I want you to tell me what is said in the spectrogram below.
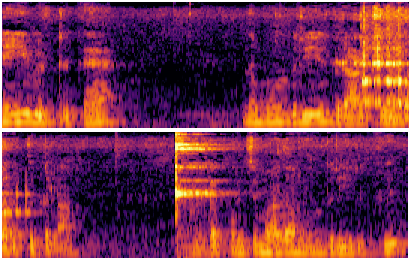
நெய் விட்டுருக்கேன். இந்த முந்திரியும் திராட்சையும் வறுத்துக்கலாம். என்கிட்ட கொஞ்சமாக தான் முந்திரி இருக்குது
